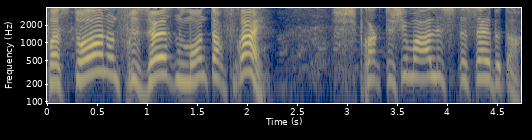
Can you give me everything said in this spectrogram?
Pastoren und Friseusen Montag frei. Ist praktisch immer alles dasselbe da.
